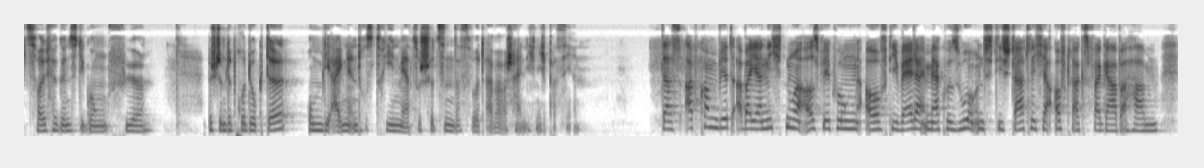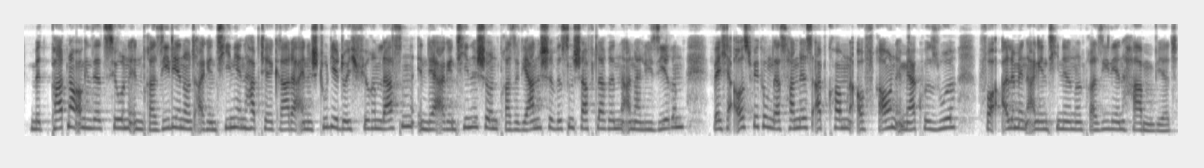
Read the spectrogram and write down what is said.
Zollvergünstigungen für bestimmte Produkte, um die eigenen Industrien mehr zu schützen. Das wird aber wahrscheinlich nicht passieren. Das Abkommen wird aber ja nicht nur Auswirkungen auf die Wälder im Mercosur und die staatliche Auftragsvergabe haben. Mit Partnerorganisationen in Brasilien und Argentinien habt ihr gerade eine Studie durchführen lassen, in der argentinische und brasilianische Wissenschaftlerinnen analysieren, welche Auswirkungen das Handelsabkommen auf Frauen im Mercosur vor allem in Argentinien und Brasilien haben wird.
